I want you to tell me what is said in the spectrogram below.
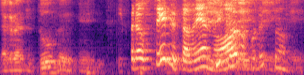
la gratitud que... que- E para ustedes também, Sí, não? claro. por eso. eh,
